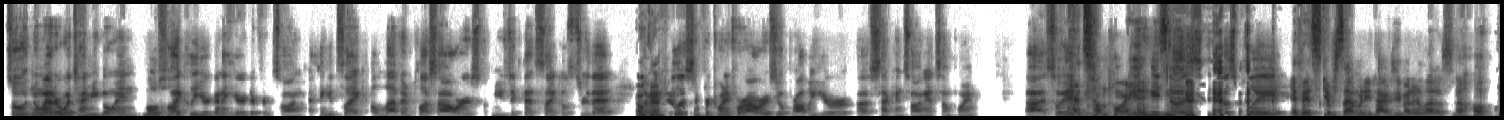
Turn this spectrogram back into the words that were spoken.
So no matter what time you go in, most likely you're going to hear a different song. I think it's like 11 plus hours of music that cycles through that. So Okay, if you listen for 24 hours, you'll probably hear a second song at some point. Uh, so it, At some point. it, it does it does play. if it skips that many times, you better let us know.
